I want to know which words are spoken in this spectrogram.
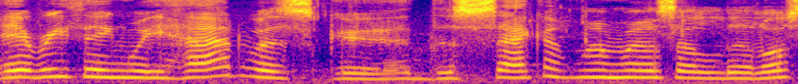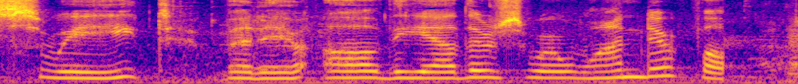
Everything we had was good. The second one was a little sweet, but all the others were wonderful. To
